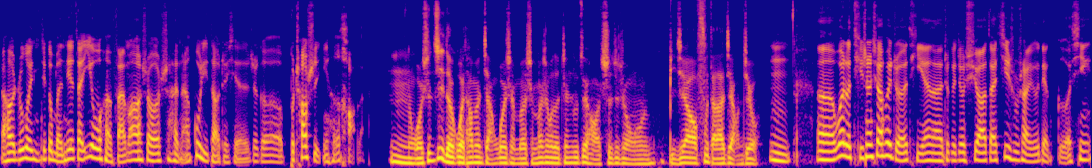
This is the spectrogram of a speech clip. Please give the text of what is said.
然后，如果你这个门店在业务很繁忙的时候，是很难顾及到这些的。这个不超时已经很好了。嗯，我是记得过他们讲过什么什么时候的珍珠最好吃这种比较复杂的讲究。嗯，呃，为了提升消费者的体验呢，这个就需要在技术上有点革新。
